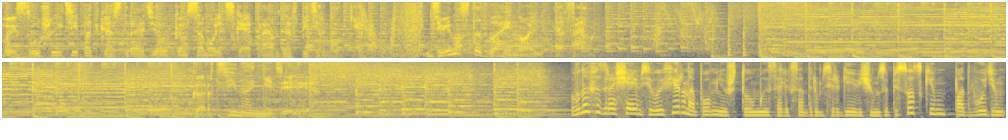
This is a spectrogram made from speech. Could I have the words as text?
Вы слушаете подкаст радио «Комсомольская правда» в Петербурге. 92.0 FM. Картина недели. Вновь возвращаемся в эфир. Напомню, что мы с Александром Сергеевичем Записоцким подводим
